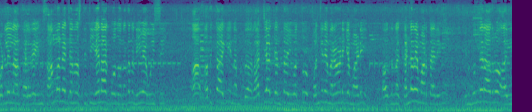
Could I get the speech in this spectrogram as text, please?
ಕೊಡಲಿಲ್ಲ ಅಂತ ಹೇಳಿದ್ರೆ ಇನ್ನು ಸಾಮಾನ್ಯ ಜನರ ಸ್ಥಿತಿ ಏನಾಗ್ಬೋದು ಅನ್ನೋದನ್ನ ನೀವೇ ಊಹಿಸಿ. ಅದಕ್ಕಾಗಿ ನಮ್ಮ ರಾಜ್ಯಾದ್ಯಂತ ಇವತ್ತು ಪಂಜಿನ ಮೆರವಣಿಗೆ ಮಾಡಿ ಅದನ್ನು ಖಂಡನೆ ಮಾಡ್ತಾ ಇದ್ದೀವಿ ಇನ್ನು ಮುಂದೇನಾದರೂ ಈ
